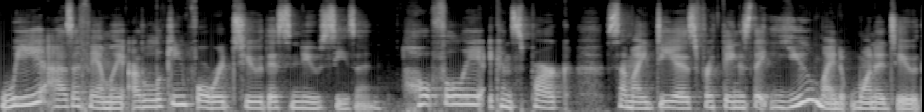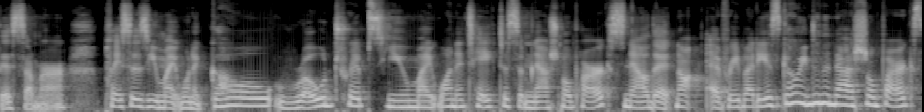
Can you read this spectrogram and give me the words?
we as a family are looking forward to this new season. Hopefully, it can spark some ideas for things that you might want to do this summer, places you might want to go, road trips you might want to take to some national parks. Now that not everybody is going to the national parks,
